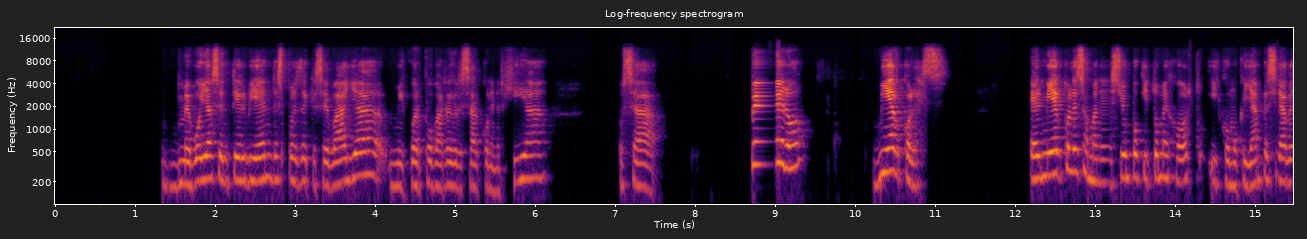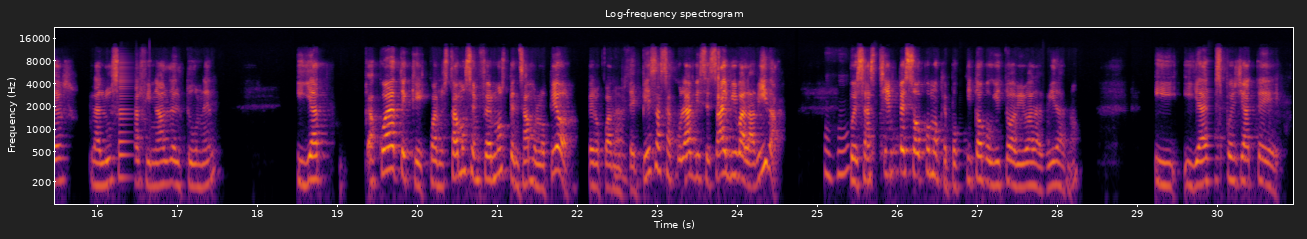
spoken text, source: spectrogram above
Me voy a sentir bien después de que se vaya, mi cuerpo va a regresar con energía, o sea, pero miércoles, el miércoles amaneció un poquito mejor y como que ya empecé a ver la luz al final del túnel y ya, acuérdate que cuando estamos enfermos pensamos lo peor, pero cuando te empiezas a curar dices, ay, viva la vida Ujú. pues así empezó como que poquito a poquito a viva la vida, ¿no? Y, y ya después ya te,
